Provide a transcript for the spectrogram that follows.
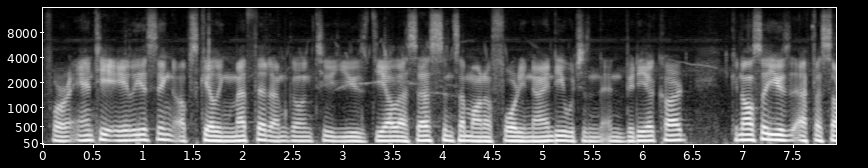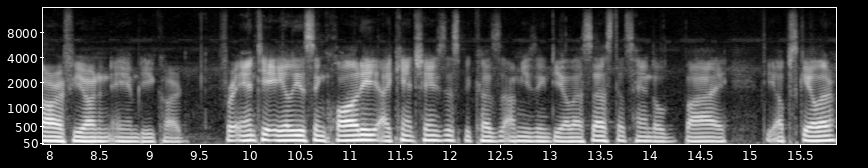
For anti-aliasing upscaling method, I'm going to use DLSS since I'm on a 4090, which is an NVIDIA card. You can also use FSR if you're on an AMD card. For anti-aliasing quality, I can't change this because I'm using DLSS. That's handled by the upscaler.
